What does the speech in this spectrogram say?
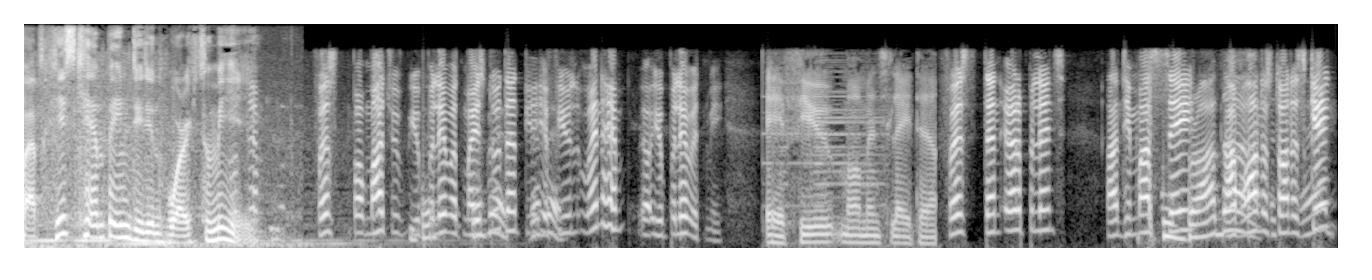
But his camping didn't work to me. First match you, you play with my student. If you win him, uh, you play with me. A few moments later. First 10 airplanes, and he must say, brother. I'm honest on his king,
